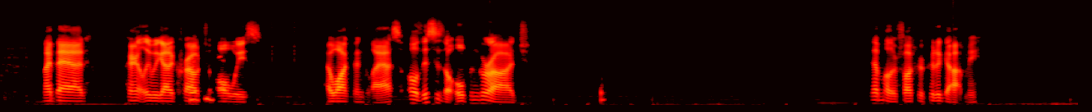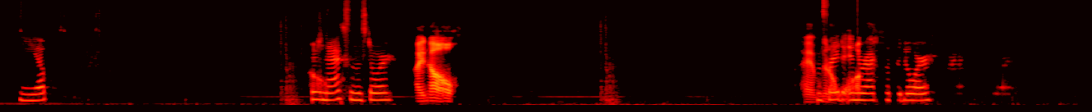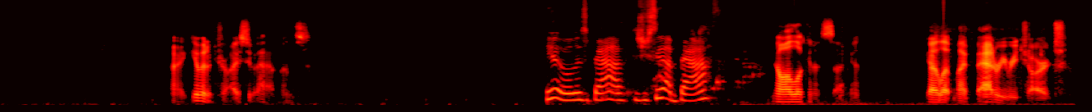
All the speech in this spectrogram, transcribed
My bad. Apparently, we gotta crouch always. I walked on glass. Oh, this is an open garage. That motherfucker could have got me. Yep. There's Oh, an axe in the store. I know. I am I'm afraid to walk. interact with the door. Alright, give it a try, see what happens. Ew, this bath. Did you see that bath? No, I'll look in a second. Gotta let my battery recharge.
